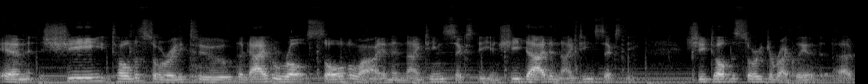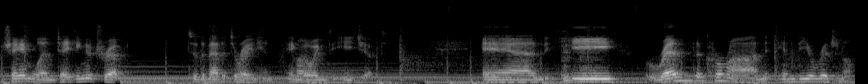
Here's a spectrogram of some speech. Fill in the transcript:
and she told a story to the guy who wrote Soul of a Lion in 1960, and she died in 1960. She told the story directly of uh, Chamberlain taking a trip to the Mediterranean and Huh. going to Egypt. And he read the Quran in the original.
